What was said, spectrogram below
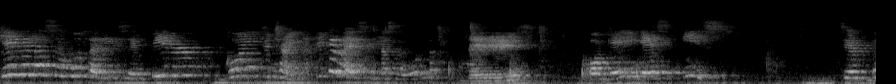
¿Qué de la segunda dice? Peter going to China. ¿Qué querrá decir la segunda? Sí. Ok, es is. ¿Cierto?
